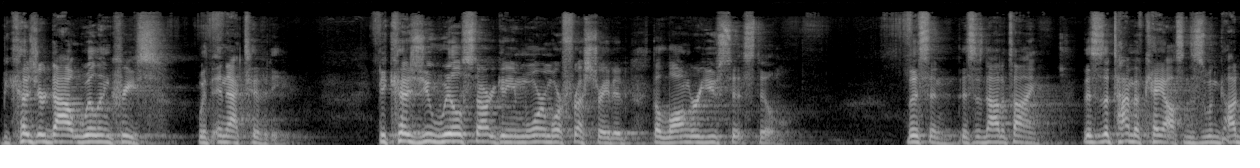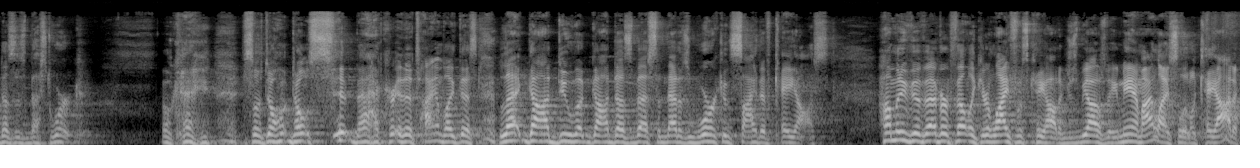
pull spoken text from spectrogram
because your doubt will increase with inactivity because you will start getting more and more frustrated the longer you sit still. Listen, this is not a time. This is a time of chaos, and this is when God does his best work. Okay? So don't, don't sit back in a time like this. Let God do what God does best, and that is work inside of chaos. How many of you have ever felt like your life was chaotic? Just be honest with me. Man, my life's a little chaotic.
